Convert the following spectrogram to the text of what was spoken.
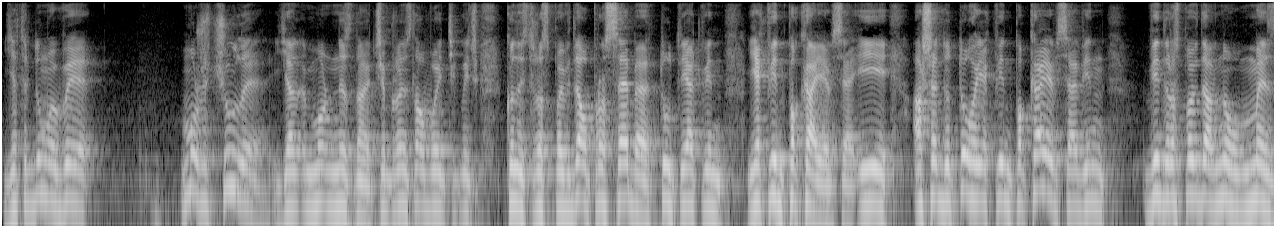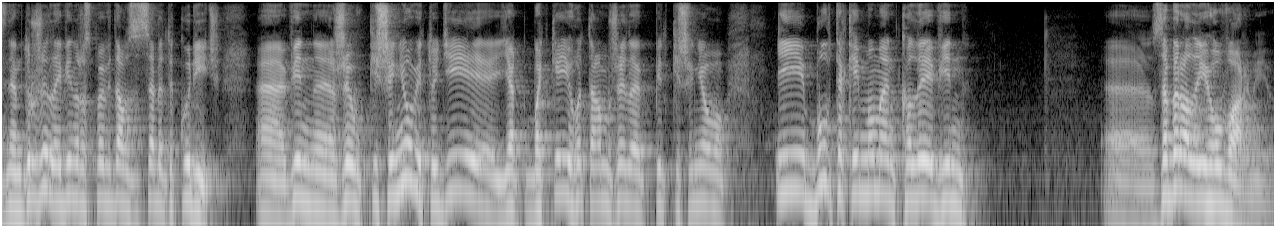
Я так думаю, ви може чули, я не знаю, чи Бронислав Войтікович колись розповідав про себе тут, як він, як він покаявся. І, а ще до того, як він покаявся, він, він розповідав, ну, ми з ним дружили, і він розповідав за себе таку річ. Е, Він е, жив в Кишиньові тоді, як батьки його там жили під Кишиньовом. І був такий момент, коли він е, забирали його в армію.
